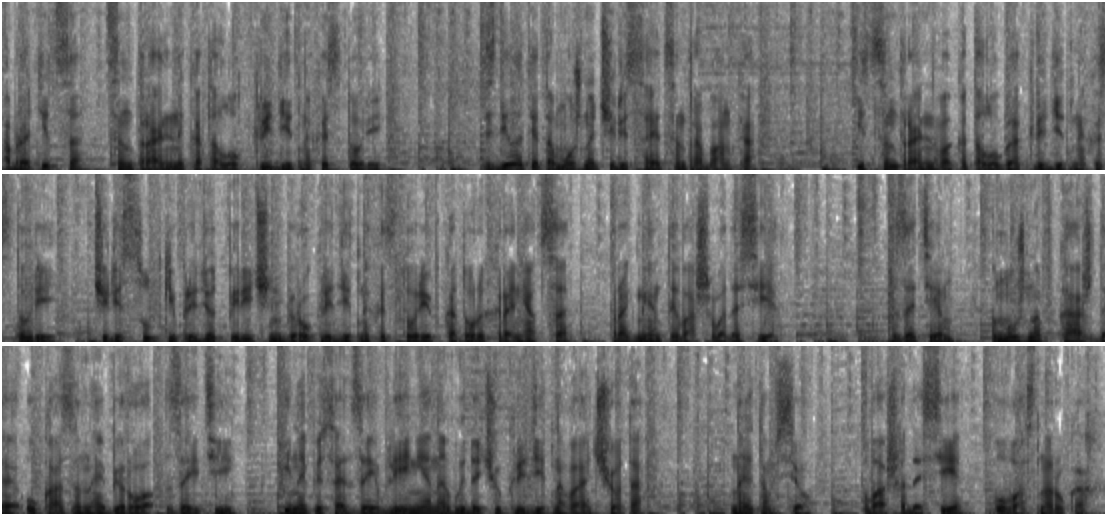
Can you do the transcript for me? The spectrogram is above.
обратиться в Центральный каталог кредитных историй. Сделать это можно через сайт Центробанка. Из Центрального каталога кредитных историй через сутки придет перечень бюро кредитных историй, в которых хранятся фрагменты вашего досье. Затем нужно в каждое указанное бюро зайти и написать заявление на выдачу кредитного отчета. На этом все. Ваше досье у вас на руках.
